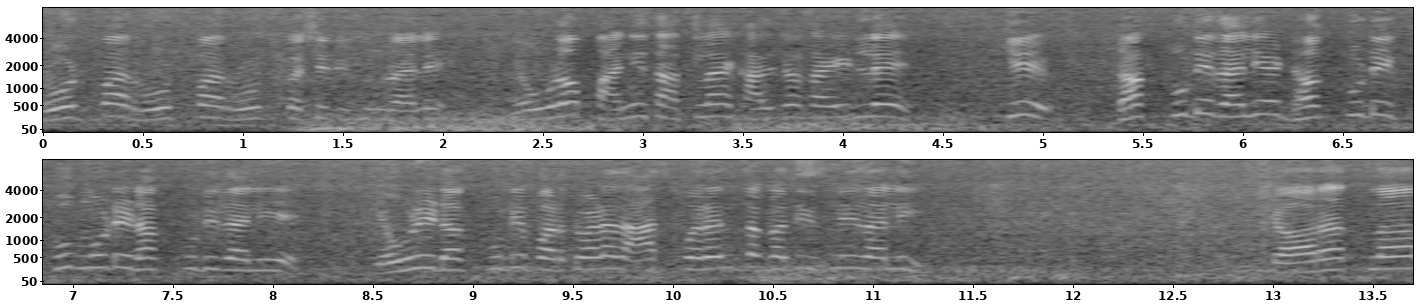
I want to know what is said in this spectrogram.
रोड पा रोड पा रोड कसे दिसून राहिले. एवढं पाणी साचलं आहे खालच्या साईडले की ढगफुटी झाली आहे ढगफुटी खूप मोठी ढगफुटी झाली आहे एवढी ढगफुटी परतवाड्यात आजपर्यंत कधीच नाही झाली. शहरातलं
